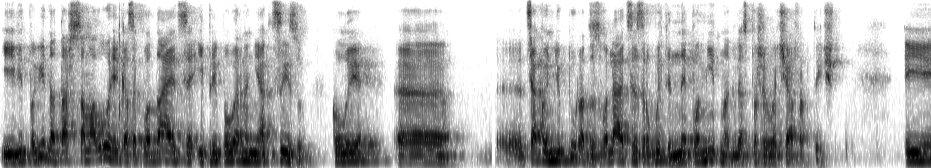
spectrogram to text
І відповідно та ж сама логіка закладається і при поверненні акцизу, коли е, ця кон'юнктура дозволяє це зробити непомітно для споживача, фактично. І,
